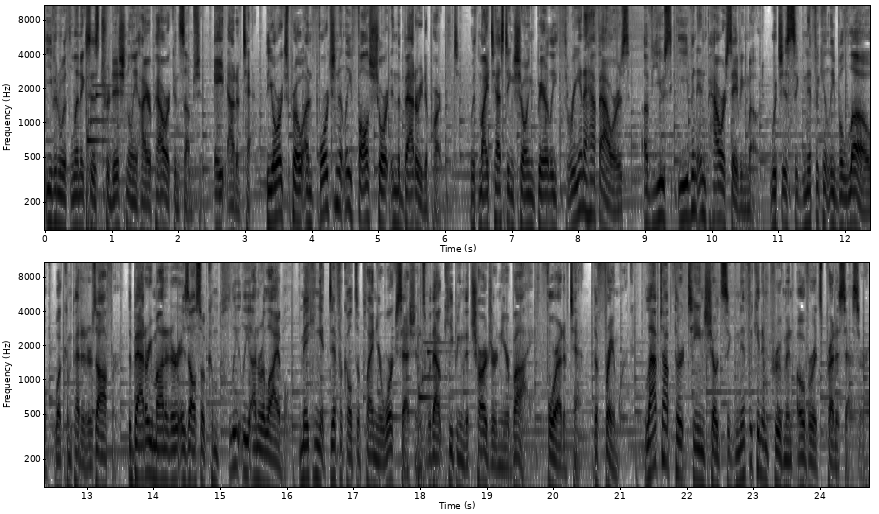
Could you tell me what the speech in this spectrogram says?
even with Linux's traditionally higher power consumption, 8 out of 10. The Oryx Pro unfortunately falls short in the battery department, with my testing showing barely 3.5 hours of use even in power-saving mode, which significantly below what competitors offer. The battery monitor is also completely unreliable, making it difficult to plan your work sessions without keeping the charger nearby, 4 out of 10. The framework. Laptop 13 showed significant improvement over its predecessor,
